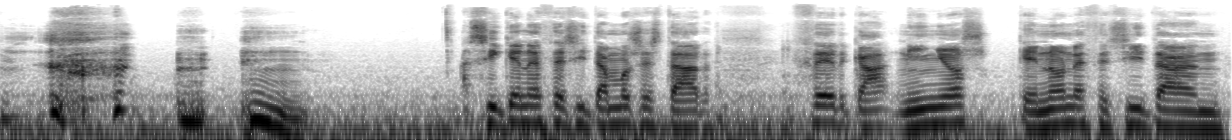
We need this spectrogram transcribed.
sí que necesitamos estar cerca, niños que no necesitan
